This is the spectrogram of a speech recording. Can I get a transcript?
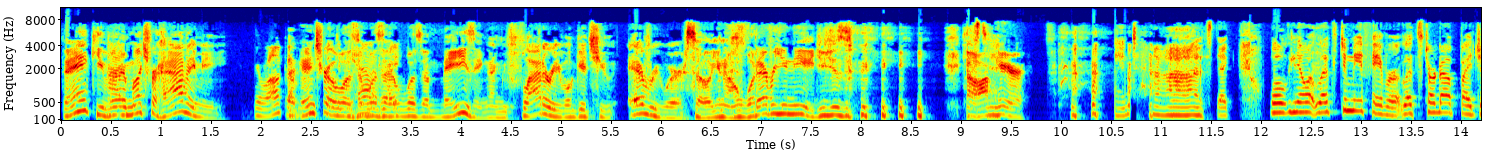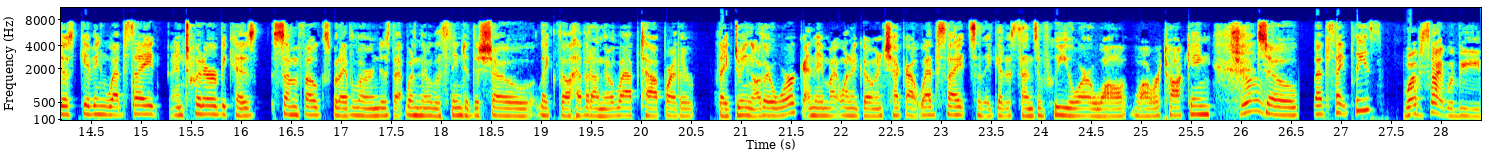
thank you very much for having me you're welcome. That intro was was a, uh, was amazing. I mean, flattery will get you everywhere. So you know, whatever you need, you just. no, I'm here. Fantastic. Well, you know what? Let's do me a favor. Let's start out by just giving website and Twitter because some folks, what I've learned is that when they're listening to the show, like they'll have it on their laptop while they're like doing other work and they might want to go and check out website so they get a sense of who you are while while we're talking. Sure. So website, please. Website would be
